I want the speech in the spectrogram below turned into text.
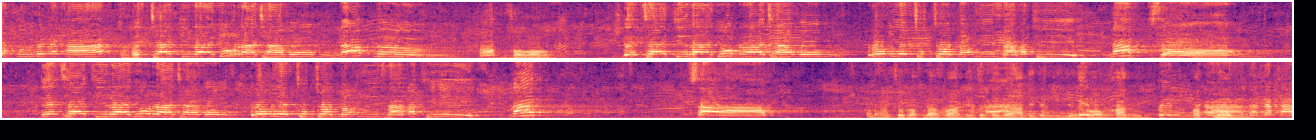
ยกมือด้วยนะคะนะครับเด็กชายจิรายุราชาวงศ์นับหนึ่งครับสอง เด็กชายจิรายุราชาวงศ์โรงเรียนชุมชนหนองฮีสามัคคี นับสองเด็กชายจิรายุราชาวงศ์โรงเรียนชุมชนหนองฮีสามัคคี นับสามนะครับสำหรับรางวัลในจักรยานนี่ยังมีอยู่สองคันเป็นพัดลอ่ามนั่นนะคะ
